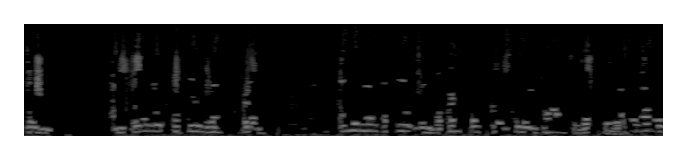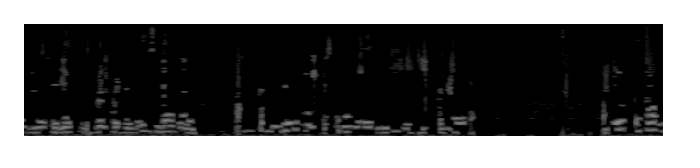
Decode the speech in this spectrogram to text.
did, and the English confusion spread. Indian confusion, the first principle of human past is that the other is the next is which is incidentally often really the same way we need to keep from data. I think the whole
